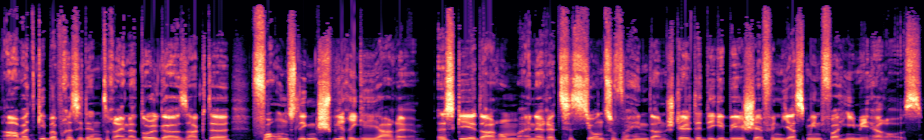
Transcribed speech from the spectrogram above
Arbeitgeberpräsident Rainer Dolger sagte, vor uns liegen schwierige Jahre. Es gehe darum, eine Rezession zu verhindern, stellte DGB-Chefin Jasmin Fahimi heraus.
